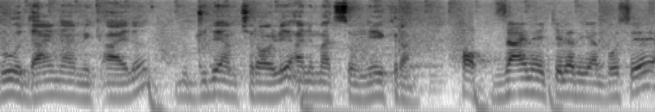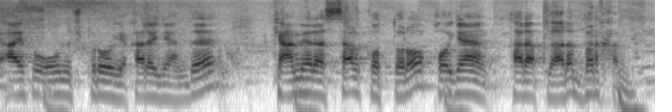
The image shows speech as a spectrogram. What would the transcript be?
bu Dynamic Island. Bu juda ham chiroyli animatsion ekran. Xo'p, dizayniga keladigan bo'lsak, iPhone 13 Pro ga qaraganda kamera sal kattaroq, qolgan taraflari bir xil.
